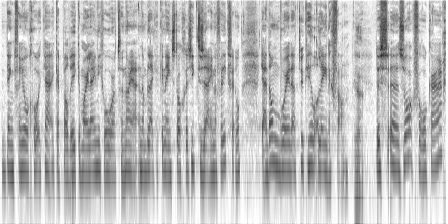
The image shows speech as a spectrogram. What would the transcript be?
denkt van joh, goh, ik, ja, ik heb al weken Marjolein niet gehoord. Nou ja, en dan blijk ik ineens toch ziek te zijn of weet ik veel. Ja, dan word je daar natuurlijk heel alleenig van. Ja. Dus uh, zorg voor elkaar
